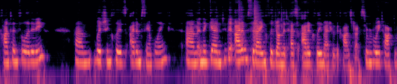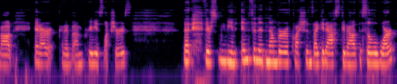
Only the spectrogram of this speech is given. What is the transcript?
content validity, um, which includes item sampling, um, and again, do the items that I included on the test adequately measure the constructs? Remember we talked about in our kind of um, previous lectures that there's maybe an infinite number of questions I could ask about the Civil War.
